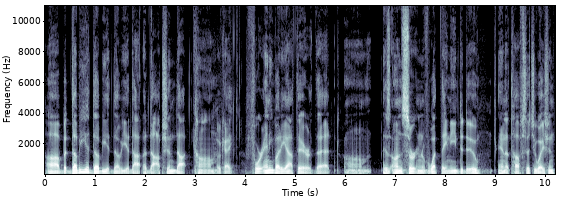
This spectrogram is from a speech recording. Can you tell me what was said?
Uh, but www.adoption.com Okay. for anybody out there that um, is uncertain of what they need to do in a tough situation,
